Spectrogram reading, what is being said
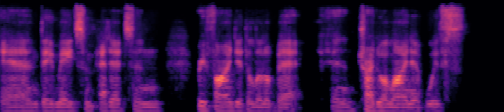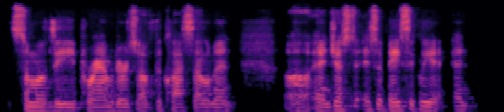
and they made some edits and refined it a little bit and tried to align it with some of the parameters of the class settlement. Uh, and just it's a basically an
